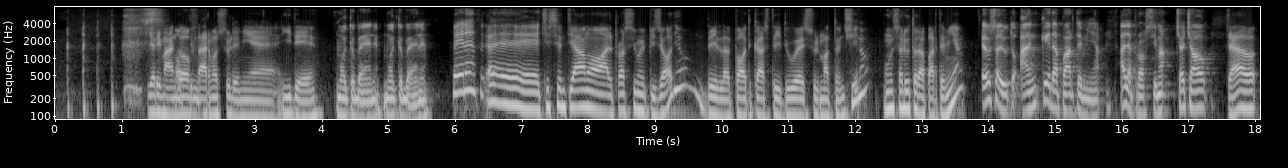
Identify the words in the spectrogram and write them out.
io rimango Ottimo. fermo sulle mie idee. Molto bene, molto bene. Bene, eh, ci sentiamo al prossimo episodio del podcast I due sul mattoncino. Un saluto da parte mia. E un saluto anche da parte mia. Alla prossima. Ciao ciao. Ciao.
